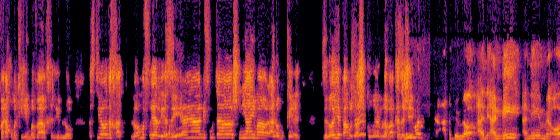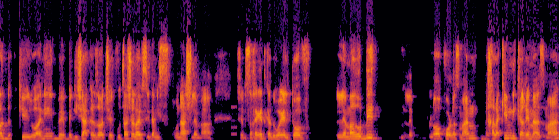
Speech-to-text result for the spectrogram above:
ואנחנו מכירים בה ואחרים לא, אז תהיה עוד אחת. לא מפריע לי, אז זה יהיה האליפות השנייה עם הלא מוכרת. זה לא יהיה פעם ראשונה שקורה לנו דבר כזה ש... אני מאוד- אני- מאוד, כאילו, אני בגישה כזאת שקבוצה שלא הפסידה עונה שלמה, שמשחקת כדורגל טוב למרבית, לא כל הזמן, בחלקים ניכרים מהזמן,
